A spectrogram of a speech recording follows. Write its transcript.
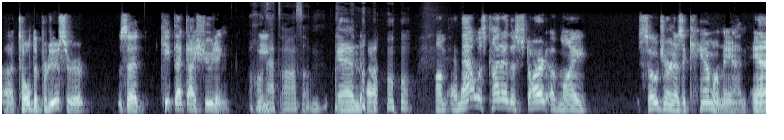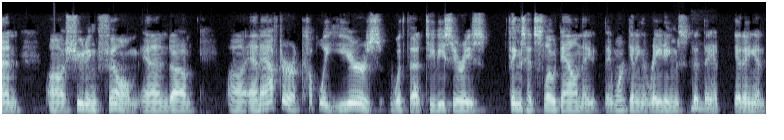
uh, told the producer, said, "Keep that guy shooting." Oh, He- that's awesome. And uh, um, and that was kind of the start of my sojourn as a cameraman and uh, shooting film. And um, uh, and after a couple of years with the TV series, things had slowed down. They they weren't getting the ratings that they had been getting, and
